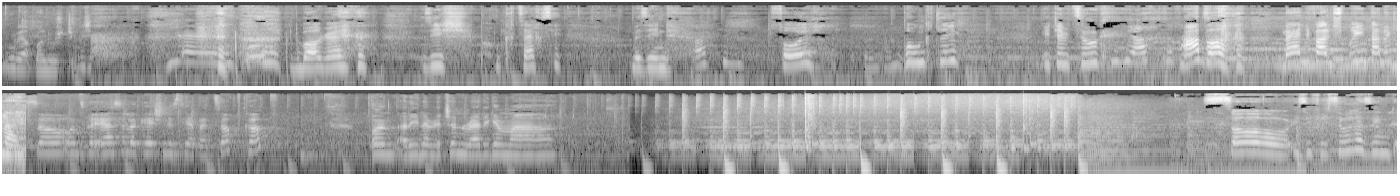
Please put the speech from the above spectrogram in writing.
wird mal lustig. Yeah. Guten Morgen. Es ist Punkt 6. Wir sind voll pünktlich mit dem Zug. Aber wir haben einen Sprint angelegt. So, unsere erste Location ist hier bei Zopkop. Und Arina wird schon ready gemacht. So, unsere Frisuren sind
